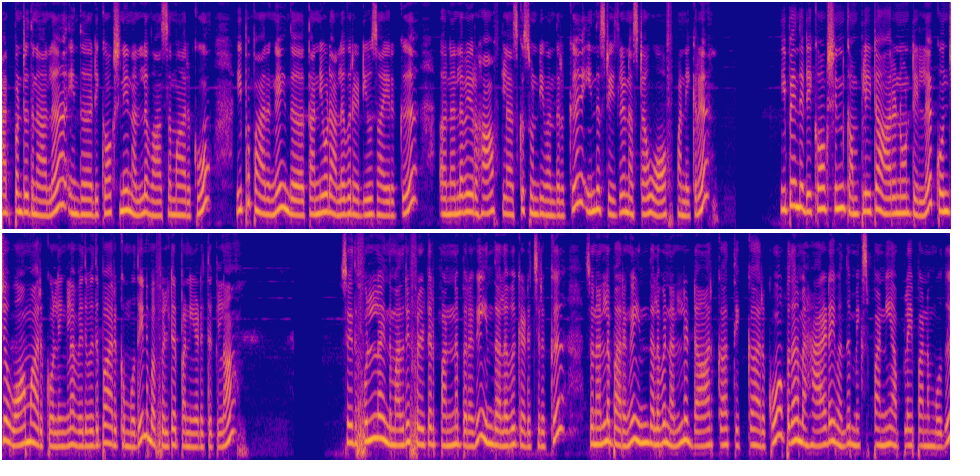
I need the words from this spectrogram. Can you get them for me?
ஆட் பண்ணுறதுனால இந்த டிகாக்ஷனே நல்ல வாசமாக இருக்கும். இப்போ பாருங்கள் இந்த தண்ணியோட அளவு ரெடியூஸ் ஆகிருக்கு நல்லாவே ஒரு ஹாஃப் கிளாஸ்க்கு சுண்டி வந்திருக்கு. இந்த ஸ்டேஜில் நான் ஸ்டவ் ஆஃப் பண்ணிக்கிறேன். இப்போ இந்த டிகாக்ஷன் கம்ப்ளீட்டாக ஆறணுன்ட்டு இல்லை கொஞ்சம் வார்மாக இருக்கும் இல்லைங்களா? வெது வெதுப்பாக இருக்கும் போதே நம்ம ஃபில்டர் பண்ணி எடுத்துக்கலாம். ஸோ இது ஃபுல்லாக இந்த மாதிரி ஃபில்டர் பண்ண பிறகு இந்த அளவு கிடச்சிருக்கு. ஸோ நல்லா பாருங்கள் இந்த அளவு நல்ல டார்க்காக திக்காக இருக்கும். அப்போ தான் நம்ம ஹேடை வந்து மிக்ஸ் பண்ணி அப்ளை பண்ணும்போது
